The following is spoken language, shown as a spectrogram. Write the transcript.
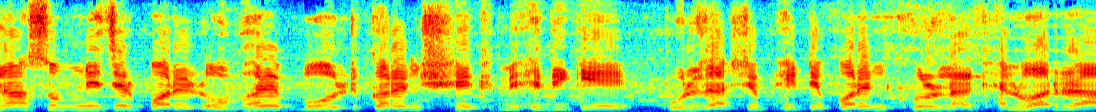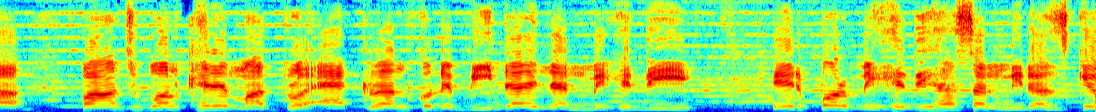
নাসুম নিজের পরের ওভারে বোল্ড করেন শেখ মেহেদিকে। উল্লাসে ফেটে পড়েন খুলনার খেলোয়াড়রা। পাঁচ বল খেলে মাত্র এক রান করে বিদায় নেন মেহেদি। এরপর মেহেদি হাসান মিরাজকে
